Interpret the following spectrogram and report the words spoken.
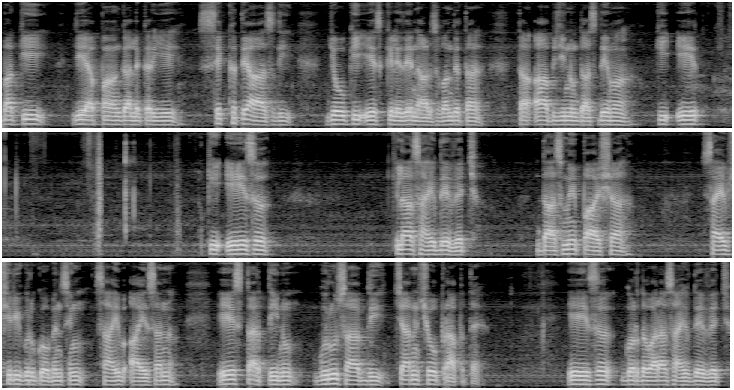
ਬਾਕੀ ਜੇ ਆਪਾਂ ਗੱਲ ਕਰੀਏ ਸਿੱਖ ਇਤਿਹਾਸ ਦੀ, ਜੋ ਕਿ ਇਸ ਕਿਲ੍ਹੇ ਦੇ ਨਾਲ ਸੰਬੰਧਿਤ ਹੈ ਤਾਂ ਆਪ ਜੀ ਨੂੰ ਦੱਸ ਦੇਵਾਂ ਕਿ ਇਹ ਕਿ ਇਸ ਕਿਲਾ ਸਾਹਿਬ ਦੇ ਵਿੱਚ ਦਸਵੇਂ ਪਾਤਸ਼ਾਹ ਸਾਹਿਬ ਸ੍ਰੀ ਗੁਰੂ ਗੋਬਿੰਦ ਸਿੰਘ ਸਾਹਿਬ ਆਏ ਸਨ। ਇਸ ਧਰਤੀ ਨੂੰ ਗੁਰੂ ਸਾਹਿਬ ਦੀ ਚਰਨ ਛੋਹ ਪ੍ਰਾਪਤ ਹੈ। ਇਸ ਗੁਰਦੁਆਰਾ ਸਾਹਿਬ ਦੇ ਵਿੱਚ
